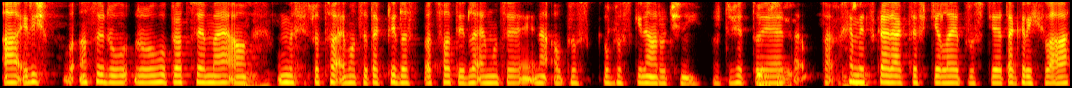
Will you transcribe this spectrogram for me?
a i když na sobě dlouho pracujeme a mm. umíme si zpracovat emoce, tak tyhle, zpracovat tyhle emoce je na obrovsk, obrovsky náročný, protože to Dobře. je, ta, ta chemická reakce v těle je prostě tak rychlá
